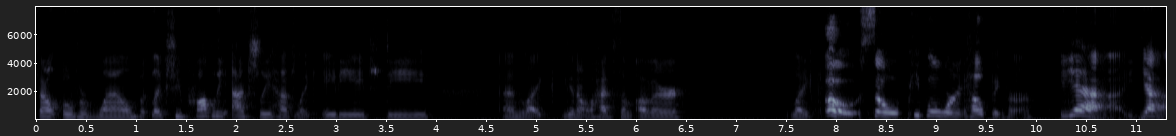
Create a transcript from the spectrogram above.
felt overwhelmed, but like she probably actually had like ADHD and like, you know, had some other like Oh, so people weren't helping her. Yeah, yeah.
